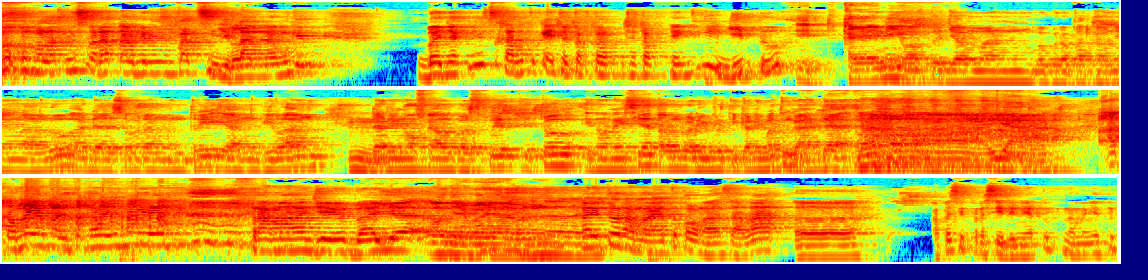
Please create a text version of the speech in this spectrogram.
meletus pada tahun 2049 nah mungkin banyaknya sekarang tuh kayak cocok cocoknya gitu Ih, Kayak ini waktu zaman beberapa tahun yang lalu ada seorang menteri yang bilang Hmm. dari novel Ghost Fleet itu Indonesia tahun 2035 tuh nggak ada. Nah, iya. Atau enggak yang paling terkenal ini ya, ramalan Jayabaya. Oh, Jayabaya, bener. Nah itu ramalan itu kalau nggak salah eh apa sih presidennya tuh namanya tuh?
